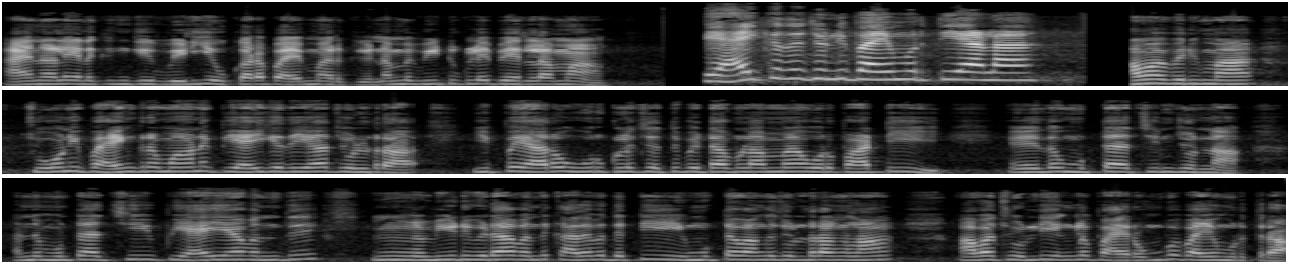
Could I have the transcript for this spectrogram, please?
அதனால எனக்கு இங்க வெளியே உட்கார பயமா இருக்கு. நம்ம வீட்டுக்குள்ளே போயிடலாமா யாய்க்கதை சொல்லி பயமுறுத்தியாளா? ஆமா பெரியமா சோனி பயங்கரமான பியாய்கதையா சொல்றா. இப்ப யாரோ ஊருக்குள்ள செத்து போயிட்டாமலாம ஒரு பாட்டி? ஏதோ முட்டாச்சின்னு சொன்னா. அந்த முட்டாச்சி பியாயா வந்து ம், வீடு வீடா வந்து கதவை தட்டி முட்டை வாங்க சொல்றாங்களாம். அவ சொல்லி எங்களை பய ரொம்ப பயமுறுத்துறா.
